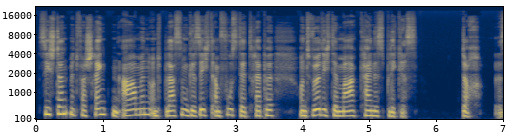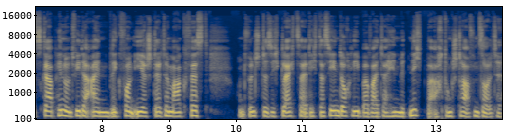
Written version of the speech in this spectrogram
Sie stand mit verschränkten Armen und blassem Gesicht am Fuß der Treppe und würdigte Mark keines Blickes. Doch es gab hin und wieder einen Blick von ihr, stellte Mark fest, und wünschte sich gleichzeitig, dass sie ihn doch lieber weiterhin mit Nichtbeachtung strafen sollte.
